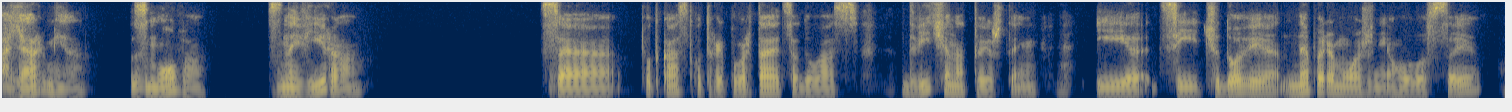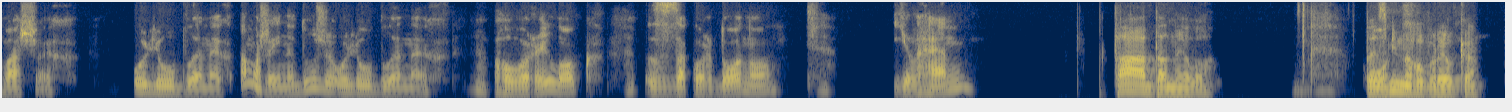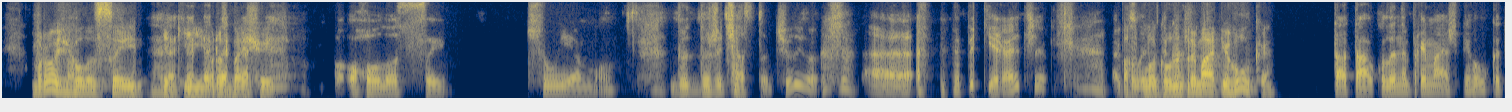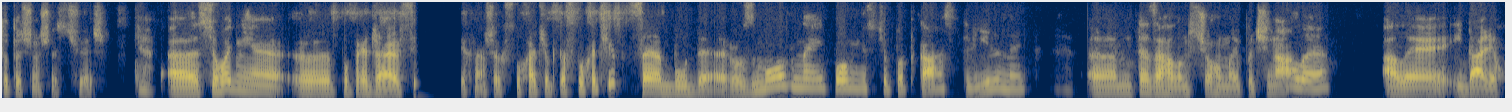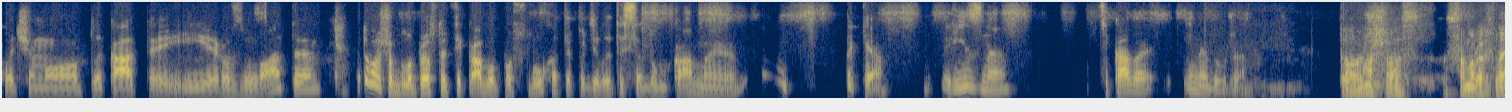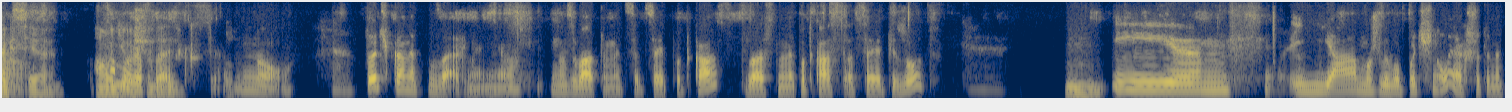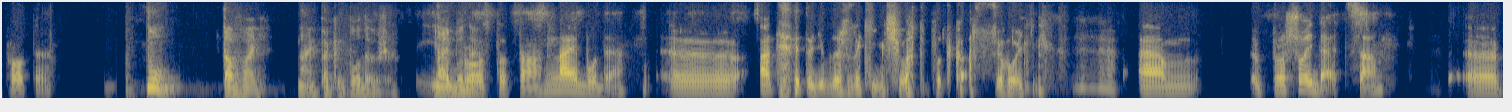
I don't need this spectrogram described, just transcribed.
Алярмія, змова, зневіра це подкаст, котрий повертається до вас двічі на тиждень, і ці чудові непереможні голоси ваших улюблених, а може й не дуже улюблених говорилок з-за кордону Євген. Та Данило. Беззмінна говорилка. Ворожі Ну. голоси, які розбещують. голоси чуємо. Дуже часто чую е, такі речі. Люди коли не приймає пігулки. Та-та, коли не приймаєш пігулки, то точно щось чуєш. Е, сьогодні е, попереджаю всіх наших слухачок та слухачів. Це буде розмовний повністю подкаст, вільний. Е, те загалом, з чого ми починали, але і далі хочемо плекати і розвивати. Для того, щоб було просто цікаво послухати, поділитися думками. Таке різне, цікаве і не дуже. Та Тож- наша саморефлексія. Аудіо щоденник. Ну, точка неповернення. Називатиметься цей подкаст. Власне, не подкаст, а цей епізод. І ем, я, можливо, почну, якщо ти не проти. Ну, давай. Най, так і буде вже. Най буде. просто так, най буде. Е, а ти тоді будеш закінчувати подкаст сьогодні. Ем, про що йдеться? Е,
